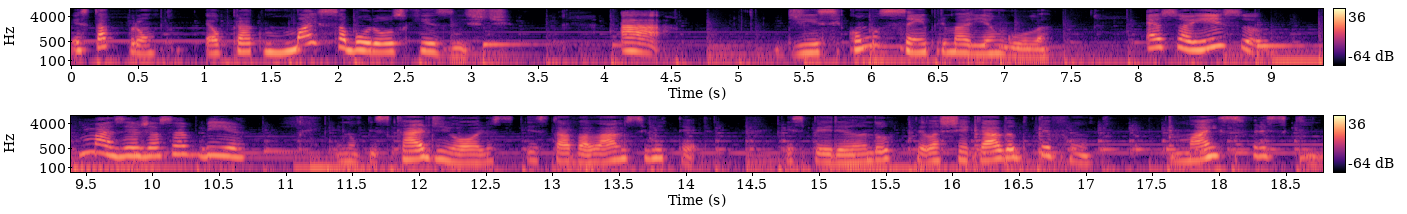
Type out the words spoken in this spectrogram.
Está pronto. É o prato mais saboroso que existe. Ah, disse como sempre Maria Angula. É só isso? Mas eu já sabia. E num piscar de olhos estava lá no cemitério, esperando pela chegada do defunto, mais fresquinho.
